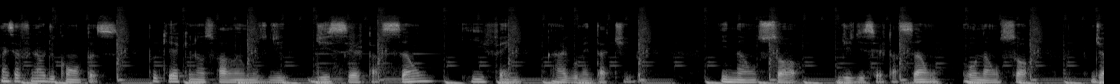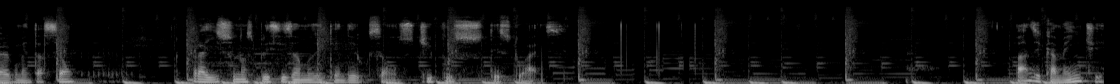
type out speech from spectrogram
Mas afinal de contas, por que é que nós falamos de dissertação hífen argumentativa e não só de dissertação ou não só de argumentação? Para isso, nós precisamos entender o que são os tipos textuais. Basicamente,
